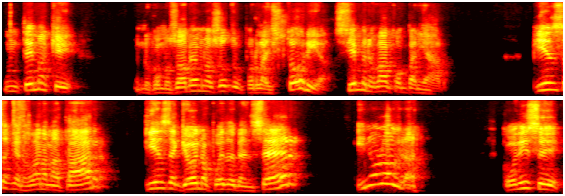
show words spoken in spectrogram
un tema que, como sabemos nosotros por la historia, siempre nos va a acompañar. Piensan que nos van a matar, piensan que hoy nos pueden vencer y no logran. Como dice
